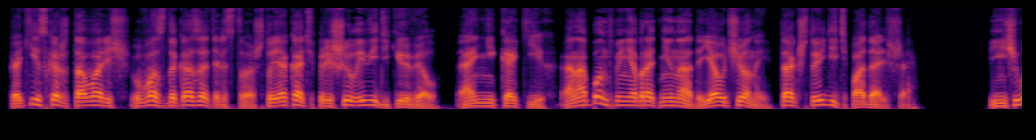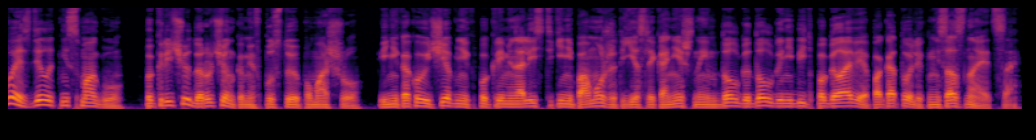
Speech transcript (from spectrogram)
Какие, скажет товарищ, у вас доказательства, что я Катю пришил и видики увел? А никаких. А на понт меня брать не надо, я ученый, так что идите подальше. И ничего я сделать не смогу. Покричу да ручонками впустую помашу. И никакой учебник по криминалистике не поможет, если, конечно, им долго-долго не бить по голове, пока Толик не сознается.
